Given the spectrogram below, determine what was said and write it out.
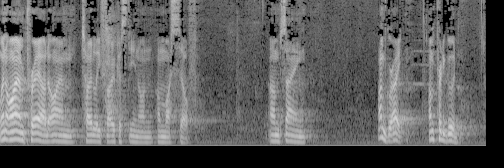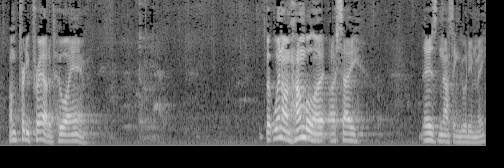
When I am proud, I am totally focused in on, on myself. I'm saying, I'm great. I'm pretty good. I'm pretty proud of who I am. But when I'm humble, I, I say, there's nothing good in me.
